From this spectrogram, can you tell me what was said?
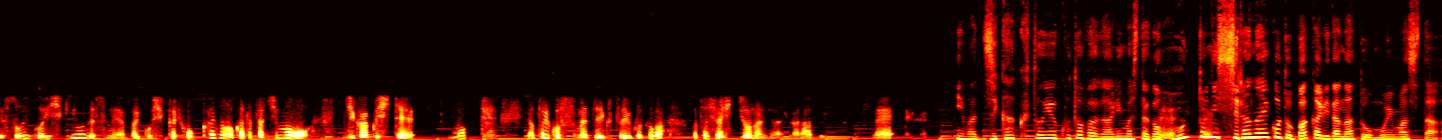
でそういうこう意識をですねやっぱりこうしっかり北海道の方たちも自覚して持ってやっぱりこう進めていくということが私は必要なんじゃないかなと思いますね。今自覚という言葉がありましたが、本当に知らないことばかりだなと思いました。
